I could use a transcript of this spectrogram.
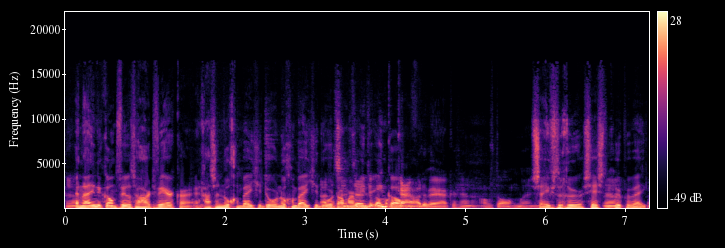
Ja. En aan de ene kant willen ze hard werken en gaan ze nog een beetje door, nog een beetje door, Ja, dan maar minder inkomen. keiharde werkers, hè, over het algemeen. 70 uur, 60 Ja, uur per week.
